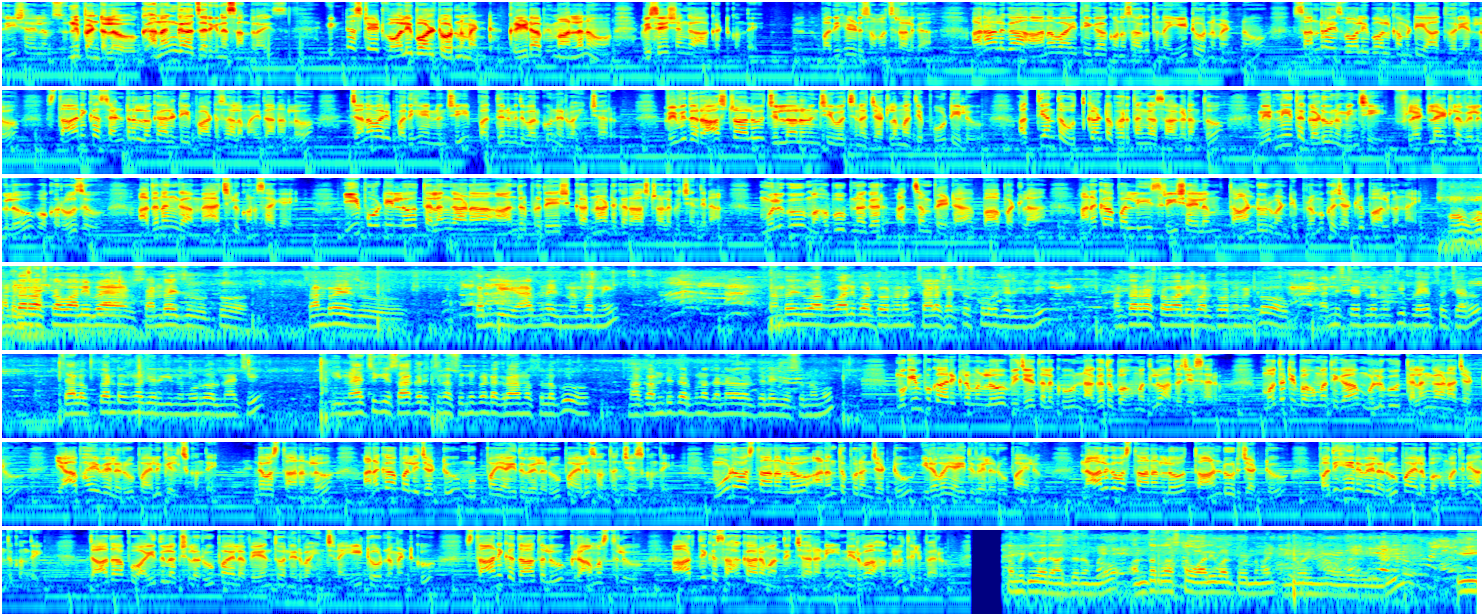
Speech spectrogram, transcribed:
శ్రీశైలం సున్నిపెంటలో ఘనంగా జరిగిన sunrise interstate volleyball tournament క్రీడాభిమానులను విశేషంగా ఆకట్టుకుంది. పదిహేడు సంవత్సరాలుగా. అరాలుగా ఆనవాయితీగా కొనసాగుతున్న ఈ టోర్నమెంట్ను సన్ రైజ్ వాలీబాల్ కమిటీ ఆధ్వర్యంలో స్థానిక సెంట్రల్ లొకాలిటీ పాఠశాల మైదానంలో జనవరి పదిహేను నుంచి పద్దెనిమిది వరకు నిర్వహించారు. వివిధ రాష్ట్రాలు జిల్లాల నుంచి వచ్చిన జట్ల మధ్య పోటీలు అత్యంత ఉత్కంఠభరితంగా సాగడంతో నిర్ణీత గడువును మించి ఫ్లడ్ లైట్ల వెలుగులో ఒకరోజు అదనంగా మ్యాచ్లు కొనసాగాయి. ఈ పోటీల్లో తెలంగాణ ఆంధ్రప్రదేశ్ కర్ణాటక రాష్ట్రాలకు చెందిన ములుగు మహబూబ్ నగర్ అచ్చంపేట బాపట్ల అనకాపల్లి శ్రీశైలం తాండూర్ వంటి ప్రముఖ జట్లు పాల్గొన్నాయి. అంతరాష్ట్ర volleyball sunrise sunrise committee organise మెంబర్ని sunrise volleyball tournament చాలా సక్సెస్ఫుల్గా జరిగింది. అంతరాష్ట్ర వాలీబాల్ టోర్నమెంట్లో అన్ని స్టేట్ల నుంచి ప్లేయర్స్ వచ్చారు. చాలా ఉత్కంఠంగా జరిగింది మూడు రోజుల మ్యాచ్. ఈ మ్యాచ్కి సహకరించిన సున్నిపేట గ్రామస్తులకు మా కమిటీ తరఫున ధన్యవాదాలు తెలియజేస్తున్నాము. ముగింపు కార్యక్రమంలో విజేతలకు నగదు బహుమతులు అందజేశారు. మొదటి బహుమతిగా ములుగు తెలంగాణ జట్టు యాభై వేల రూపాయలు గెలుచుకుంది. రెండవ స్థానంలో అనకాపల్లి జట్టు ముప్పై ఐదు వేల రూపాయలు సొంతం చేసుకుంది. మూడవ స్థానంలో అనంతపురం జట్టు ఇరవై ఐదు వేల రూపాయలు. నాలుగవ స్థానంలో తాండూర్ జట్టు పదిహేను వేల రూపాయల బహుమతిని అందుకుంది. దాదాపు ఐదు లక్షల రూపాయల వ్యయంతో నిర్వహించిన ఈ టోర్నమెంట్కు స్థానిక దాతలు గ్రామస్తులు ఆర్థిక సహకారం అందించారని నిర్వాహకులు తెలిపారు. కమిటీ వారి ఆధ్వర్యంలో అంతర్రాష్ట్ర వాలీబాల్ టోర్నమెంట్ నిర్వహించడం జరిగింది ఈ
